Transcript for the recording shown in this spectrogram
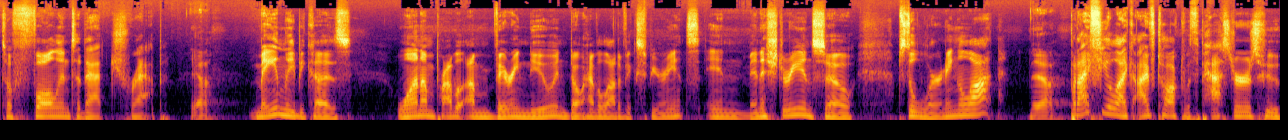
to fall into that trap Yeah. mainly because one i'm probably i'm very new and don't have a lot of experience in ministry and so i'm still learning a lot Yeah. but i feel like i've talked with pastors who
